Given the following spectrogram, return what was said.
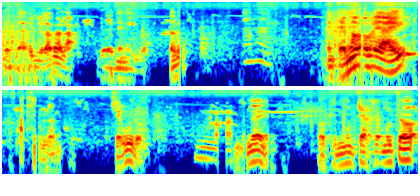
donde ha venido la bala del enemigo. ¿vale? En que no lo veáis, hace blanco, seguro. ¿entendéis? Porque mucha, muchos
